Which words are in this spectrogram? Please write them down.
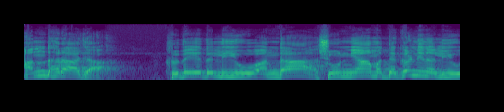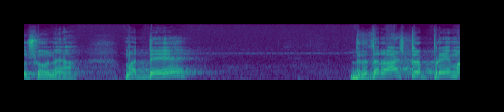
ಅಂಧರಾಜ. ಹೃದಯದಲ್ಲಿಯೂ ಅಂಧ, ಶೂನ್ಯ ಮತ್ತು ಕಣ್ಣಿನಲ್ಲಿಯೂ ಶೂನ್ಯ. ಮತ್ತು ಧೃತರಾಷ್ಟ್ರ ಪ್ರೇಮ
